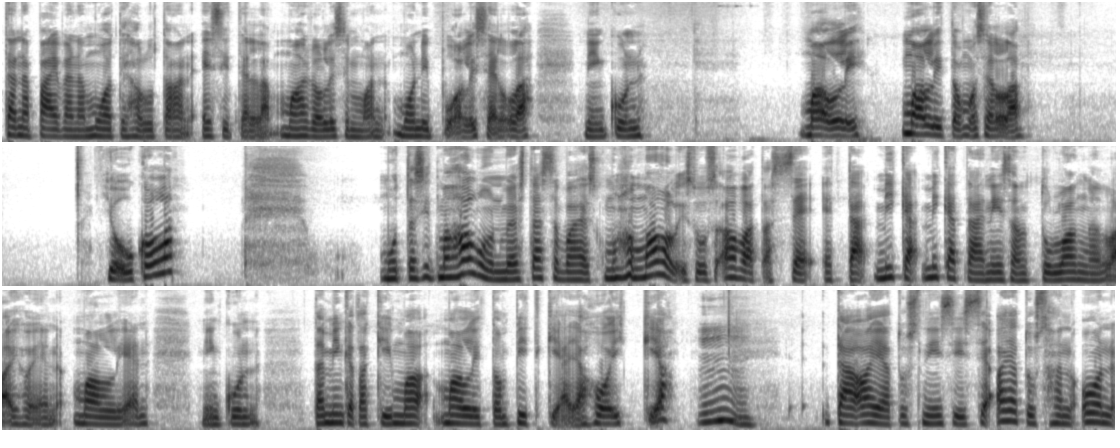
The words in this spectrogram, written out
tänä päivänä muoti halutaan esitellä mahdollisimman monipuolisella niin kuin malli, malli joukolla. Mutta sitten mä haluan myös tässä vaiheessa, kun mulla on mahdollisuus avata se, että mikä, mikä tämä niin sanottu langanlaihojen mallien, niin kun, tai minkä takia ma- mallit on pitkiä ja hoikkia. Mm. Tämä ajatus, niin siis se ajatushan on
